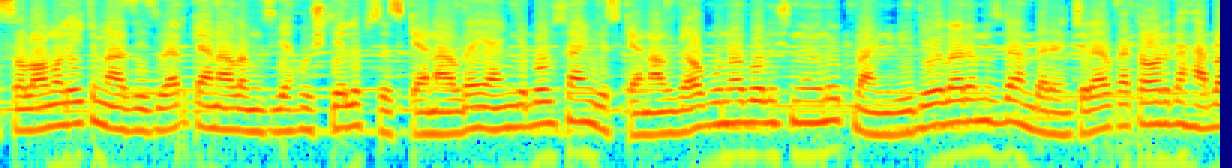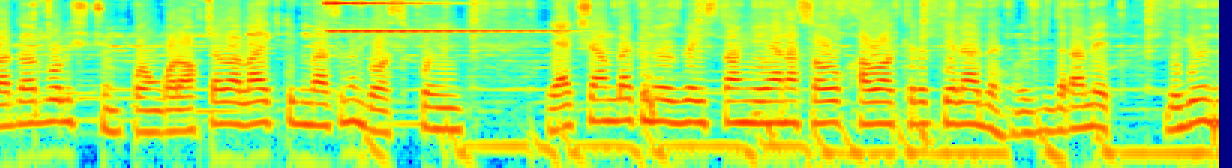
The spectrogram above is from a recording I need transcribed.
assalomu alaykum azizlar. Kanalimizga xush kelibsiz. Kanalda yangi bo'lsangiz kanalga obuna bo'lishni unutmang. Videolarimizdan birinchilar qatorida xabardor bo'lish uchun qo'ng'iroqcha va like tugmasini bosib qo'ying. Yakshanba kuni o'zbekistonga yana sovuq havo kirib keladi. O'zgidromet bugun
